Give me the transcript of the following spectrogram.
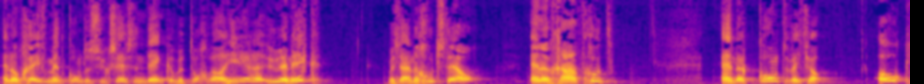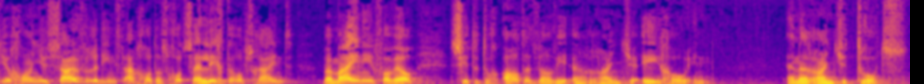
En op een gegeven moment komt er succes en denken we toch wel, heren, u en ik, we zijn een goed stel en het gaat goed. En er komt, weet je wel, ook je, gewoon je zuivere dienst aan God. Als God zijn licht erop schijnt, bij mij in ieder geval wel, zit er toch altijd wel weer een randje ego in. En een randje trots.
